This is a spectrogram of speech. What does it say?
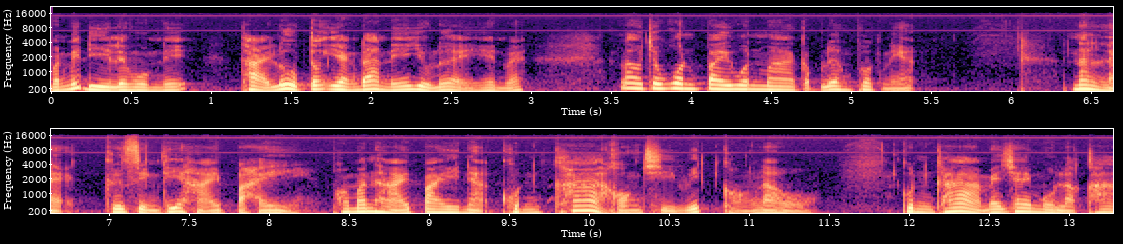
มันไม่ดีเลยมุมนี้ ถ่ายรูปต้องเอียงด้านนี้อยู่เรื่อยเห็นไหมเราจะวนไปวนมากับเรื่องพวกเนี้ยนั่นแหละคือสิ่งที่หายไปพอมันหายไปเนี่ยคุณค่าของชีวิตของเรา คุณค่าไม่ใช่มูลค่า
